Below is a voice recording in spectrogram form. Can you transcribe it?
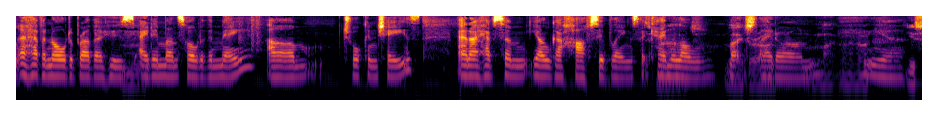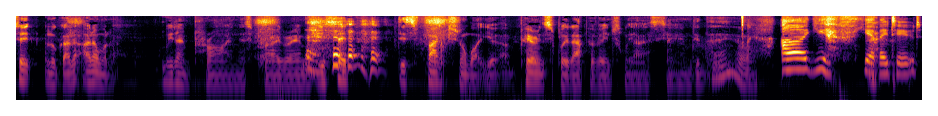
I have an older brother who's Mm. 18 months older than me, um, chalk and cheese, and I have some younger half siblings that came Right. along much later on. Like later on. Yeah. You said, look, I don't, I don't want to. We don't pry in this program, but you said dysfunctional. What your parents split up eventually? I assume did they? Or? Uh, yeah, yeah, they did.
